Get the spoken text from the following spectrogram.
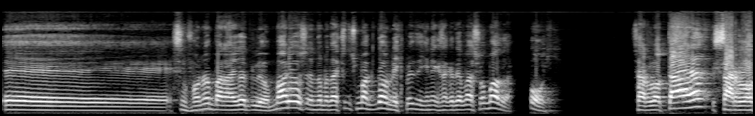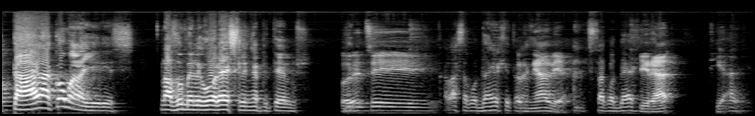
ε, συμφωνώ με Παναγιώτη λέει ο Μάριος. Εν τω μεταξύ του SmackDown έχει πέντε γυναίκες να κατεβάσει ομάδα. Όχι. Σαρλοτάρα, Σαρλοτάρα ακόμα να γυρίσει. Να δούμε λίγο wrestling επιτέλους. Κορίτσι, Καλά, στα κοντά έρχεται. τώρα. παίρνει άδεια. Στα κοντά έρχεται. Χειρά. Τι άδεια.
